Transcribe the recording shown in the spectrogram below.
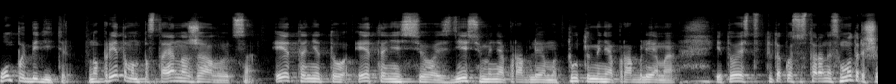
он победитель, но при этом он постоянно жалуется. Это не то, это не все, здесь у меня проблемы, тут у меня проблемы. И то есть ты такой со стороны смотришь,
